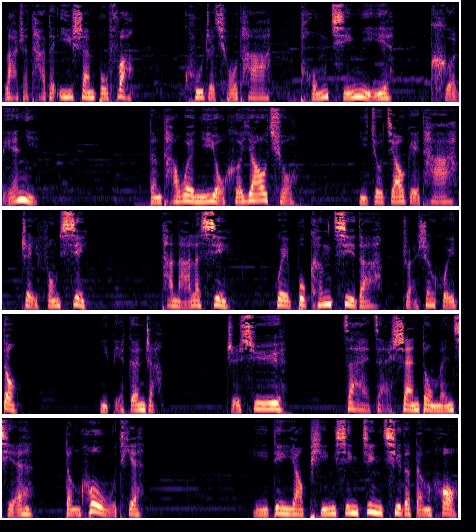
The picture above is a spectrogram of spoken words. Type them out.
拉着他的衣衫不放，哭着求他同情你、可怜你。等他问你有何要求，你就交给他这封信。他拿了信，会不吭气的转身回洞。你别跟着，只需再在山洞门前等候五天。一定要平心静气的等候。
